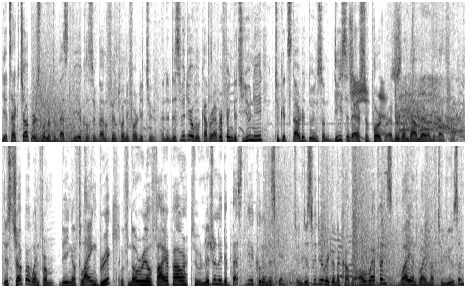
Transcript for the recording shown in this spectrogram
The attack chopper is one of the best vehicles in Battlefield 2042 and in this video we'll cover everything that you need to get started doing some decent air support for everyone down there on the battlefield. This chopper went from being a flying brick with no real firepower to literally the best vehicle in this game. So in this video we're gonna cover all weapons, why and why not to use them,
